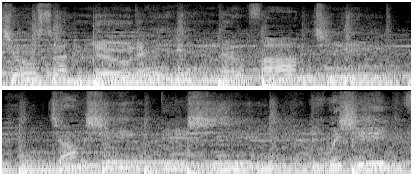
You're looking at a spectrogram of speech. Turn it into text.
就算流泪也能放弃，将心比心，因为幸福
